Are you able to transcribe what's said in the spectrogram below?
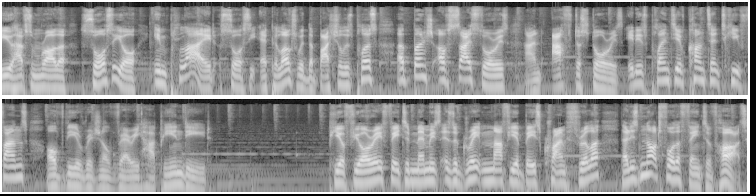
Here you have some rather saucy or implied saucy epilogues with the bachelors plus a bunch of side stories and after stories. It is plenty of content to keep fans of the original very happy indeed. Piofiore Fated Memories is a great mafia based crime thriller that is not for the faint of heart.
